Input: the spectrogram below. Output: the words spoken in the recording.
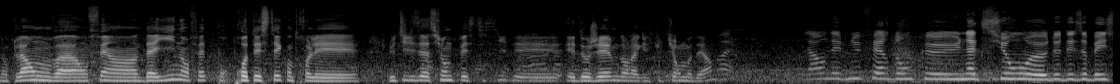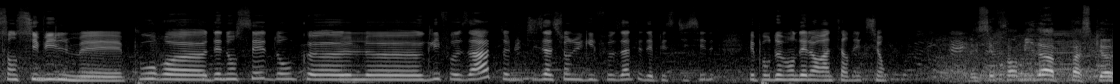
Donc là, on, va, on fait un die-in en fait pour protester contre les- l'utilisation de pesticides et, et d'OGM dans l'agriculture moderne. Là, on est venu faire donc euh, une action euh, de désobéissance civile, mais pour euh, dénoncer donc le glyphosate, l'utilisation du glyphosate et des pesticides, et pour demander leur interdiction. Et c'est formidable parce que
